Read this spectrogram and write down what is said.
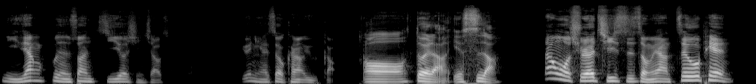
你这样不能算饥饿行销成功，因为你还是有看到预告。哦，对了，也是啊。但我觉得其实怎么样，这部片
